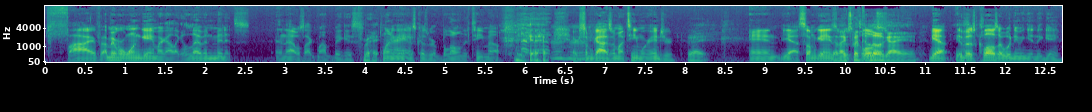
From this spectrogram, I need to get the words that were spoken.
five. I remember one game I got like 11 minutes, and that was like my biggest Right. playing Right. games because we were blowing the team out. Yeah. Mm-hmm. Like some guys on my team were injured, Right. and yeah, some games They it like was put close. the little guy in. Yeah, if it was close, I wouldn't even get in the game.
